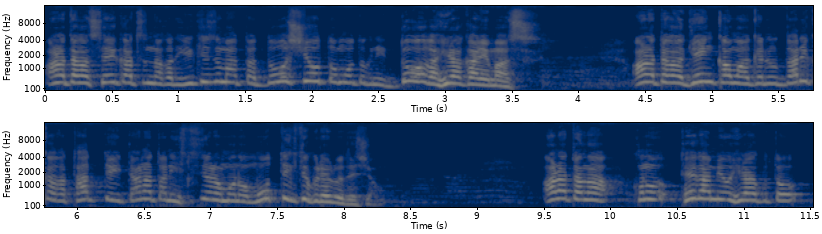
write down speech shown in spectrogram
あなたが生活の中で行き詰まったどうしようと思う時にドアが開かれますあなたが玄関を開けると誰かが立っていてあなたに必要なものを持ってきてくれるでしょうあなたがこの手紙を開くと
